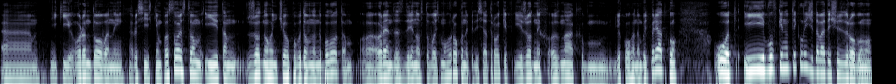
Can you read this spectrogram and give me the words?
е, який орендований російським посольством, і там жодного нічого побудовано не було. Там е, оренда з 98-го року на 50 років і жодних ознак якого-небудь порядку. От, і був кинутий клич, давайте щось зробимо.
